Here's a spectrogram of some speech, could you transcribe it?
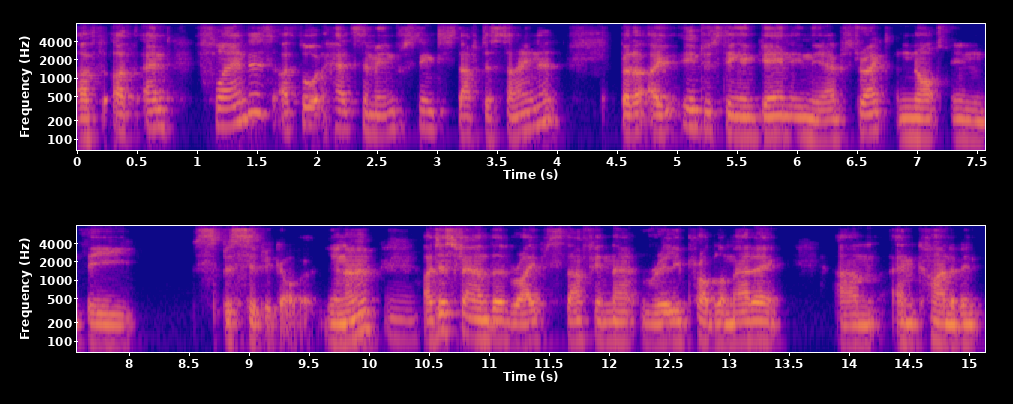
I, I, and Flanders, I thought had some interesting stuff to say in it, but I, interesting again in the abstract, not in the specific of it. You know, Mm. I just found the rape stuff in that really problematic, um, and kind of in,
